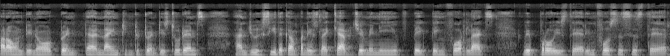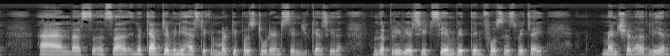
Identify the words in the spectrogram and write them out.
around you know 20, uh, 19 to 20 students. And you see the companies like capgemini paying 4 lakhs. Wipro is there infosys is there and uh, so, you know Capgemini has taken multiple students and you can see that from the previous sheet same with Infosys which I mentioned earlier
